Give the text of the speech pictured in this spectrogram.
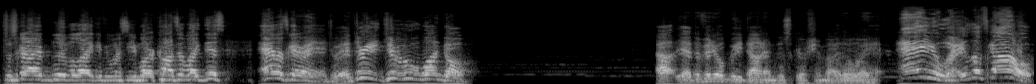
subscribe, leave a like if you want to see more content like this, and let's get right into it. In three, two, one, go. Uh, yeah, the video will be down in the description, by the way. Anyways, let's go!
